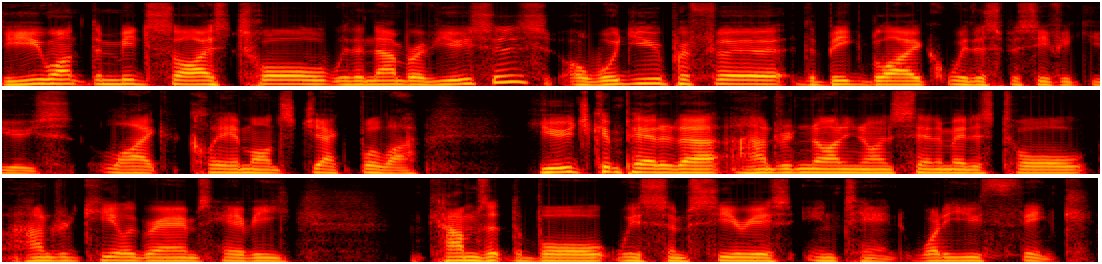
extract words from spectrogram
Do you want the mid sized tall with a number of uses, or would you prefer the big bloke with a specific use, like Claremont's Jack Buller? Huge competitor, 199 centimetres tall, 100 kilograms heavy, comes at the ball with some serious intent. What do you think?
